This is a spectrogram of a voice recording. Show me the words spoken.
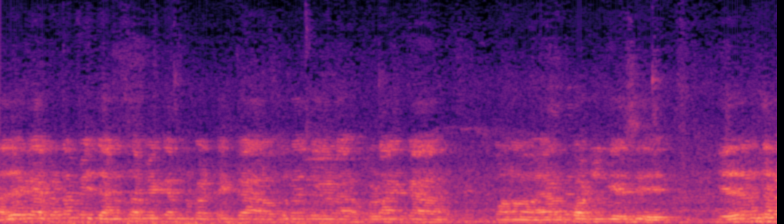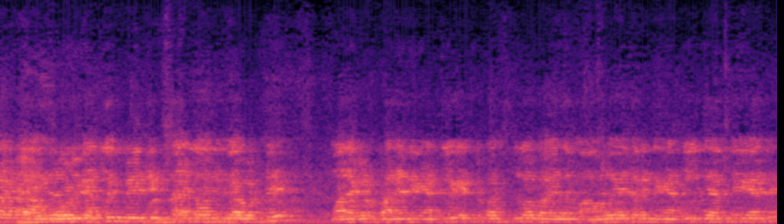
అదే కాకుండా మీ జన సమీకరణ బట్టి ఇంకా అవసరమైతే కూడా- ఇంకా మనం ఏర్పాట్లు చేసి ఏదైనా సరే మూడు గంటలకు మీటింగ్ స్టార్ట్ అవుతుంది కాబట్టి మన ఇక్కడ పన్నెండు గంటలకు ఎట్టి పరిస్థితుల్లో బయలుదేరి మామూలుగా అయితే రెండు గంటలు జర్నీ కానీ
